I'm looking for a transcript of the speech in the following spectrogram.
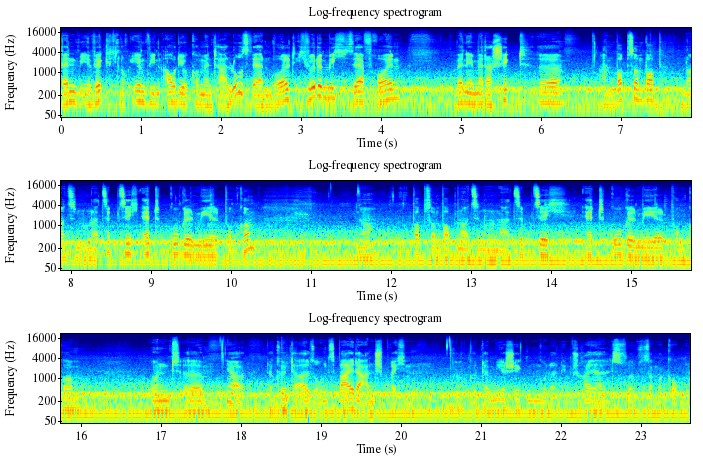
wenn ihr wirklich noch irgendwie einen Audiokommentar loswerden wollt, ich würde mich sehr freuen, wenn ihr mir das schickt äh, an bobsonbob 1970 at googlemail.com. Ja, bobsonbob 1970 at googlemail.com. Und äh, ja, da könnt ihr also uns beide ansprechen. Ja, könnt ihr mir schicken oder dem Schreihals, soll mal gucken.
